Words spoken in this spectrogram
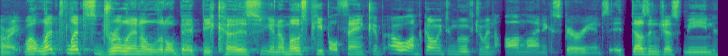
All right, well, let's, let's drill in a little bit because, you know, most people think, oh, I'm going to move to an online experience. It doesn't just mean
